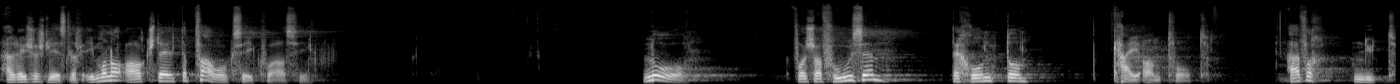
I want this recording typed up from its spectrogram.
Er ist ja schließlich immer noch angestellter Pfarrer quasi. Nur von Schaffhausen bekommt er keine Antwort. Einfach nichts.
